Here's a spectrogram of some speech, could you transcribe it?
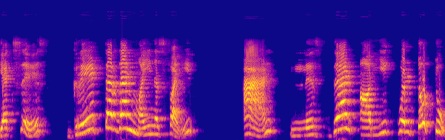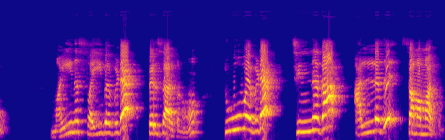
x is greater than minus 5 and less than or equal to 2. மைனஸ் ஃபைவை விட பெருசா இருக்கணும் டூவை விட சின்னதா அல்லது சமமா இருக்கணும்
